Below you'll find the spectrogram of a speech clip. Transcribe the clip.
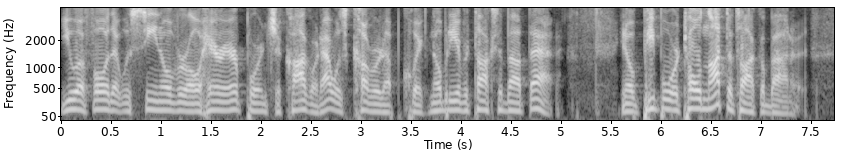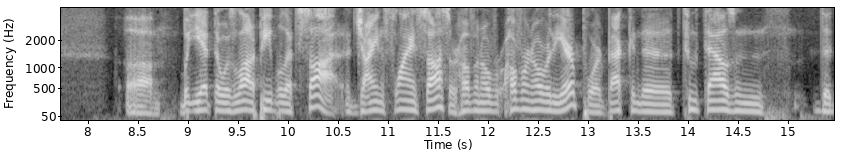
UFO that was seen over O'Hare Airport in Chicago? That was covered up quick. Nobody ever talks about that. You know, people were told not to talk about it. Um, but yet there was a lot of people that saw it. A giant flying saucer hovering over hovering over the airport back in the 2000. The,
